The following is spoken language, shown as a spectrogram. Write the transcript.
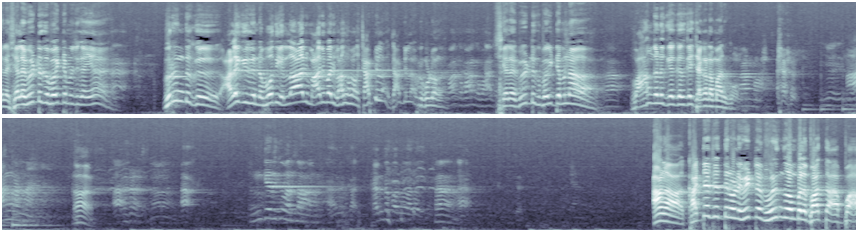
இல்லை சில வீட்டுக்கு போயிட்டோம்னு வச்சுக்கோங்க. விருந்துக்கு அழைக்குகின்ற போது எல்லாரும் மாறி மாறி வாங்க வாங்க. சாப்பிடலாம் சாப்பிடலாம் அப்படி கொள்வாங்க வாங்க. வாங்க வாங்க சில வீட்டுக்கு போயிட்டோம்னா வாங்கன்னு கேட்கறதுக்கே சங்கடமா இருக்கும். ஆ. இங்க எதுக்கு வந்தான் ஆ. ஆனா கட்டச்சத்தினோட வீட்டில் விருந்து வம்பலை பார்த்தா அப்பா.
